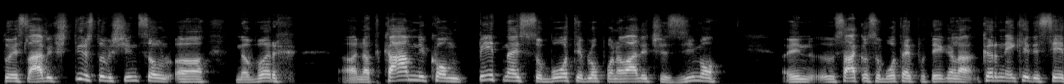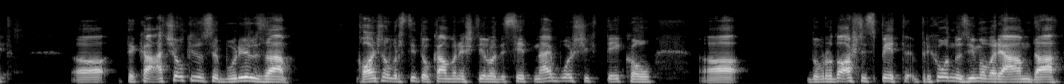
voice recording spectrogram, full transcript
to je slabih 400 višincev uh, na vrh nad Kamnikom, 15 sobot je bilo ponavadi čez zimo in vsako soboto je potegnila kar nekaj deset uh, tekačev, ki so se borili za končno vrstitev, kam bo neštelo deset najboljših tekov. Uh, dobrodošli spet prihodno zimo, verjamem, da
